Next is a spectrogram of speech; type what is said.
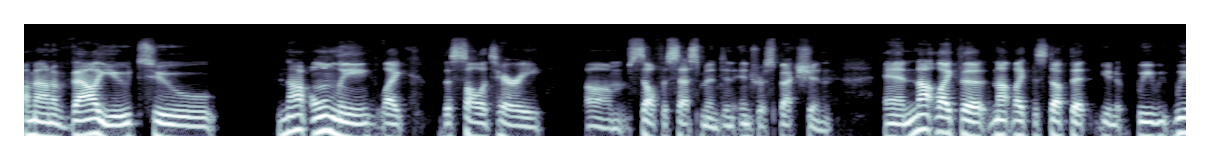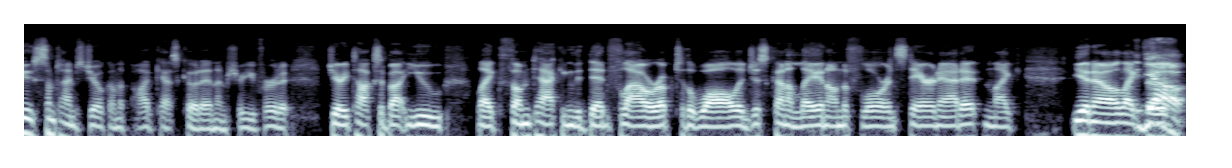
amount of value to not only like the solitary um self-assessment and introspection and not like the not like the stuff that you know we we sometimes joke on the podcast coda and i'm sure you've heard it jerry talks about you like thumbtacking the dead flower up to the wall and just kind of laying on the floor and staring at it and like you know like the, Yo,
